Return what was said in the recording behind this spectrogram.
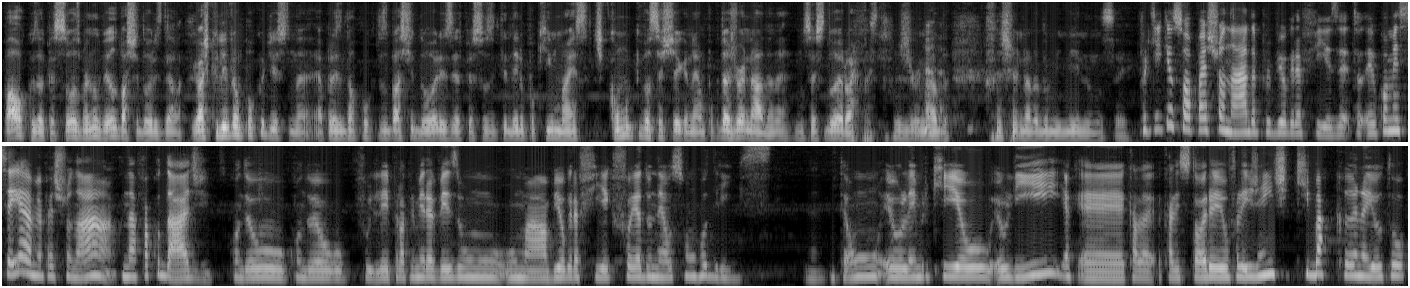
palcos das pessoas, mas não vê os bastidores dela. Eu acho que o livro é um pouco disso, né? É apresentar um pouco dos bastidores e as pessoas entenderem um pouquinho mais de como que você chega, né? Um pouco da jornada, né? Não sei se do herói, mas da jornada, a jornada do menino, não sei. Por que, que eu sou apaixonada por biografias? Eu comecei a me apaixonar na faculdade, quando eu, quando eu fui ler pela primeira vez um, uma biografia que foi a do Nelson Rodrigues. Né? Então, eu lembro que eu, eu li é, aquela, aquela história e eu falei, gente, que bacana, eu tô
